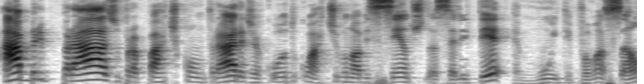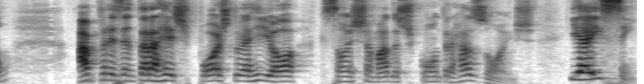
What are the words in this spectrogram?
abre prazo para a parte contrária, de acordo com o artigo 900 da CLT, é muita informação, apresentar a resposta ao RO, que são as chamadas contrarrazões. E aí sim,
